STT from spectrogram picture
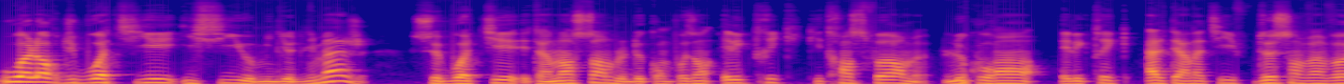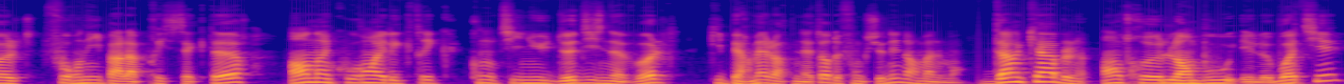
ou alors du boîtier ici au milieu de l'image. Ce boîtier est un ensemble de composants électriques qui transforment le courant électrique alternatif 220 volts fourni par la prise secteur en un courant électrique continu de 19 volts qui permet à l'ordinateur de fonctionner normalement. D'un câble entre l'embout et le boîtier,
